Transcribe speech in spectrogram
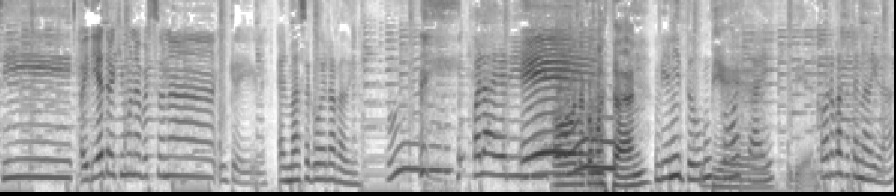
Sí, Hoy día trajimos una persona increíble. el más seco de la radio. Hola, Eri. ¡Eh! Hola, ¿cómo están? Bien, ¿y tú? Bien. ¿Cómo estás? Bien. ¿Cómo lo pasaste en Navidad?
